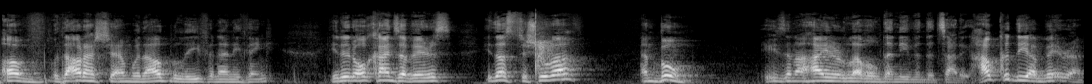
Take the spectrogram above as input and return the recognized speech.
of without Hashem, without belief in anything. He did all kinds of errors. He does teshuvah, and boom, he's in a higher level than even the tzaddik. How could the avera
